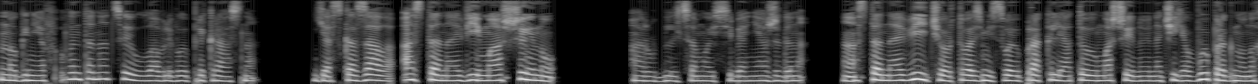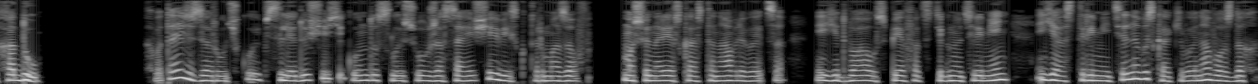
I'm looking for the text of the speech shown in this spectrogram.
но гнев в интонации улавливаю прекрасно. «Я сказала, останови машину!» Ору для самой себя неожиданно. «Останови, черт возьми, свою проклятую машину, иначе я выпрыгну на ходу!» Хватаюсь за ручку и в следующую секунду слышу ужасающий визг тормозов. Машина резко останавливается, и, едва успев отстегнуть ремень, я стремительно выскакиваю на воздух.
